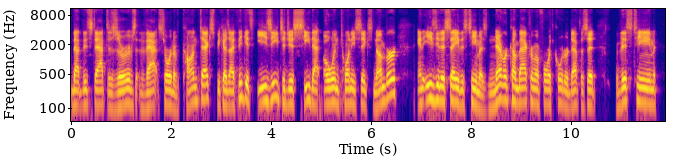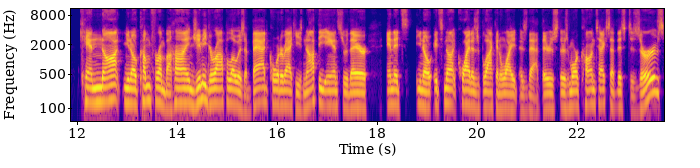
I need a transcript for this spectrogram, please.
that this stat deserves that sort of context because I think it's easy to just see that 0 26 number and easy to say this team has never come back from a fourth quarter deficit. This team cannot, you know, come from behind. Jimmy Garoppolo is a bad quarterback. He's not the answer there. And it's, you know, it's not quite as black and white as that. There's there's more context that this deserves.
